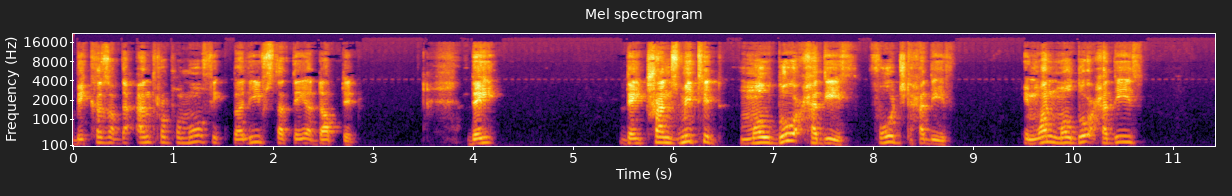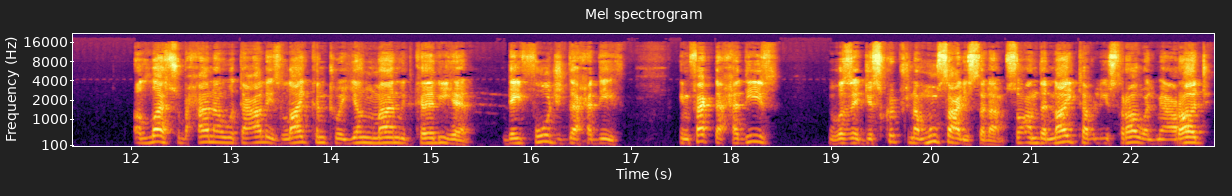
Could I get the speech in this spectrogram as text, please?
because of the anthropomorphic beliefs that they adopted. They they transmitted mawdu' hadith, forged hadith. In one mawdu' hadith, Allah subhanahu wa ta'ala is likened to a young man with curly hair. They forged the hadith. In fact, the hadith was a description of Musa alayhi salam. So on the night of Isra wal Mi'raj,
